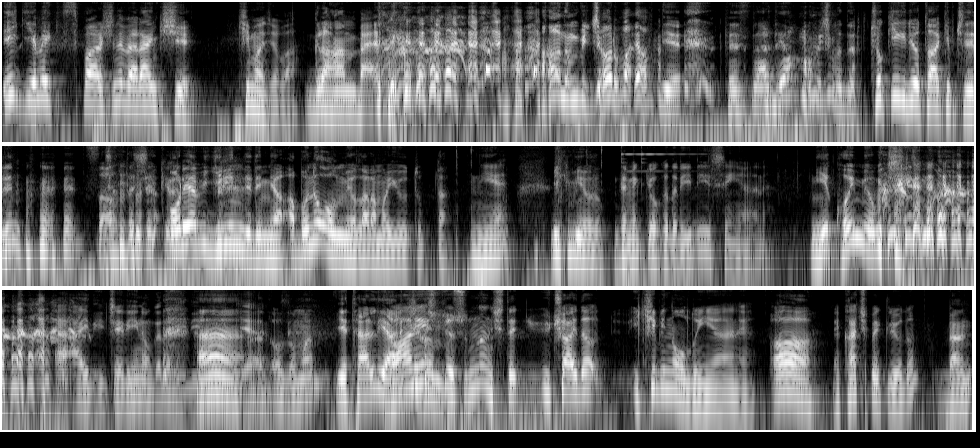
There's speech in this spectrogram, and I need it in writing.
İlk yemek siparişini veren kişi. Kim acaba? Graham Bell. Hanım bir çorba yap diye. Testlerde yapmamış mıdır? Çok iyi gidiyor takipçilerin. Sağ ol teşekkür ederim. Oraya bir gireyim dedim ya. Abone olmuyorlar ama YouTube'da. Niye? Bilmiyorum. Demek ki o kadar iyi değilsin yani. Niye koymuyor musun? Hayır içeriğin o kadar iyi değil. ha, yani. o zaman yeterli yani. Daha ne Canım. istiyorsun lan? İşte 3 ayda 2000 oldun yani. Aa, E kaç bekliyordun? ben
